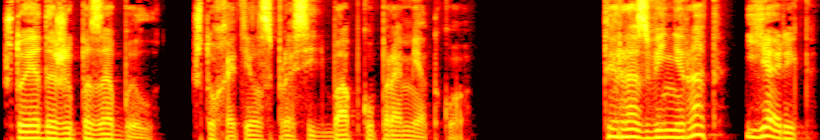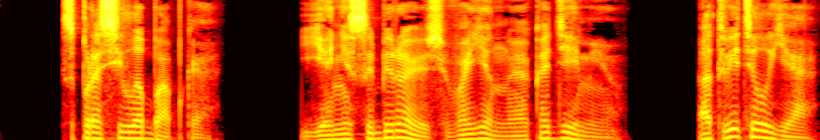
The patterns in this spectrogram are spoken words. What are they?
что я даже позабыл, что хотел спросить бабку про метку. «Ты разве не рад, Ярик?» – спросила бабка. «Я не собираюсь в военную академию», – ответил я.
